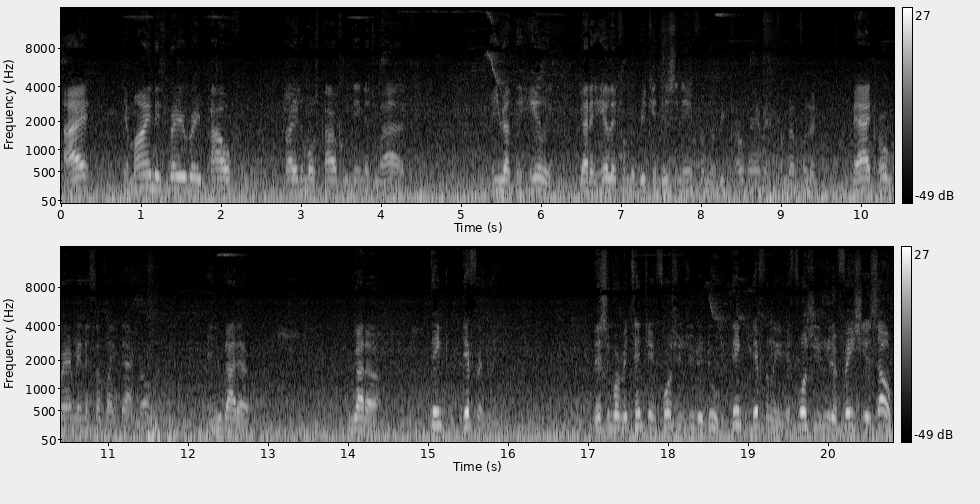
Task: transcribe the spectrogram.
Alright? Your mind is very, very powerful. Probably the most powerful thing that you have. And you have to heal it. You gotta heal it from the reconditioning, from the reprogramming, from the from the bad programming and stuff like that, bro. And you gotta you gotta think differently. This is what retention forces you to do. Think differently. It forces you to face yourself.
